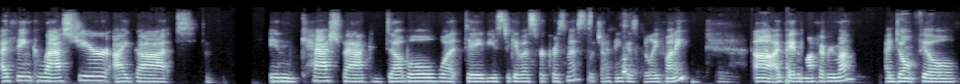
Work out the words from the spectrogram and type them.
I think last year I got in cash back double what Dave used to give us for Christmas, which I think is really funny. Uh, I pay them off every month. I don't feel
